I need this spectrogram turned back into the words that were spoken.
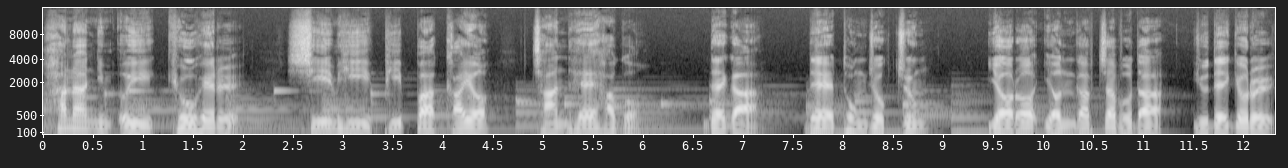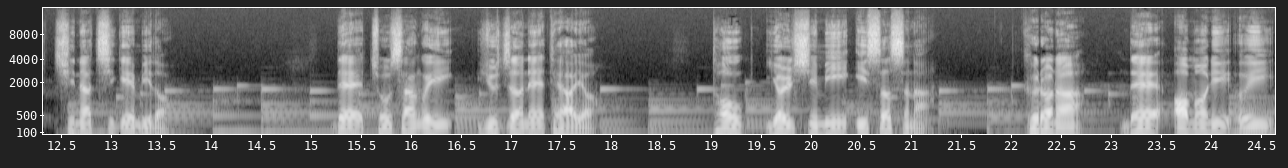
하나님의 교회를 심히 핍박하여 잔해하고 내가 내 동족 중 여러 연갑자보다 유대교를 지나치게 믿어 내 조상의 유전에 대하여 더욱 열심히 있었으나 그러나 내 어머니의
